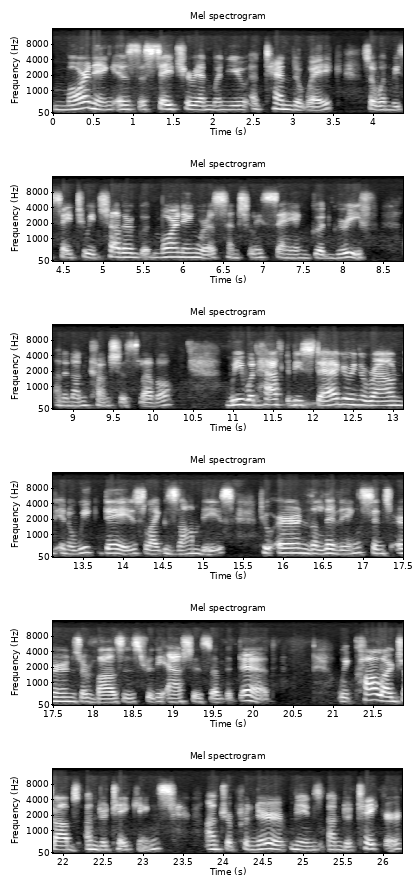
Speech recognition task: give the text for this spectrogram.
Morning is the state you're in when you attend a wake. So when we say to each other, Good morning, we're essentially saying good grief on an unconscious level we would have to be staggering around in a weekdays like zombies to earn the living, since urns are vases for the ashes of the dead. We call our jobs undertakings. Entrepreneur means undertaker,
